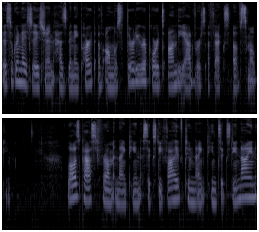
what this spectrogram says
This organization has been a part of almost 30 reports on the adverse effects of smoking. Laws passed from 1965 to 1969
